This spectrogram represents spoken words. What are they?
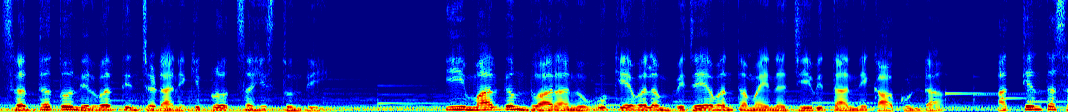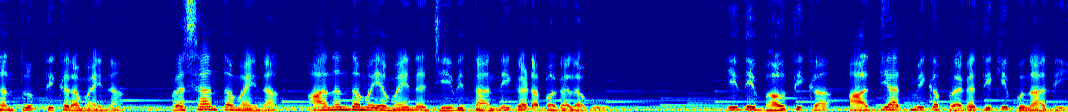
శ్రద్ధతో నిర్వర్తించడానికి ప్రోత్సహిస్తుంది. ఈ మార్గం ద్వారా నువ్వు కేవలం విజయవంతమైన జీవితాన్ని కాకుండా అత్యంత సంతృప్తికరమైన ప్రశాంతమైన ఆనందమయమైన జీవితాన్ని గడపగలవు. ఇది భౌతిక ఆధ్యాత్మిక ప్రగతికి పునాది.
